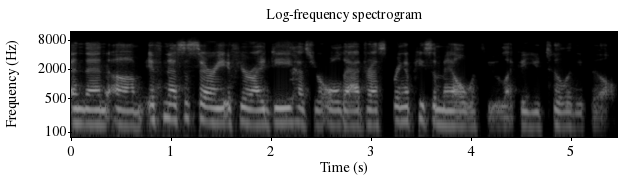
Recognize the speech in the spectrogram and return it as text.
And then um, if necessary, if your ID has your old address, bring a piece of mail with you, like a utility bill.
